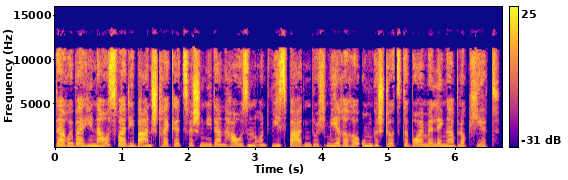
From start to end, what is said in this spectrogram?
Darüber hinaus war die Bahnstrecke zwischen Niedernhausen und Wiesbaden durch mehrere umgestürzte Bäume länger blockiert.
